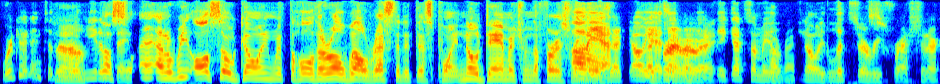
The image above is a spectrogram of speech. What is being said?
We're getting into the No. real heat no, of so- things. and are we also going with the whole? They're all well rested at this point. No damage from the first round. Oh round. yeah, that- oh yeah. right, they, right, right. They got some, All right. you know, elixir refreshener.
